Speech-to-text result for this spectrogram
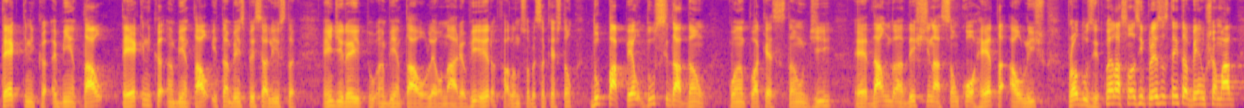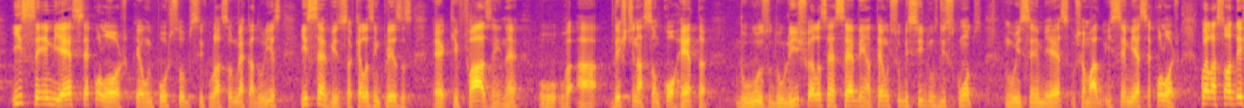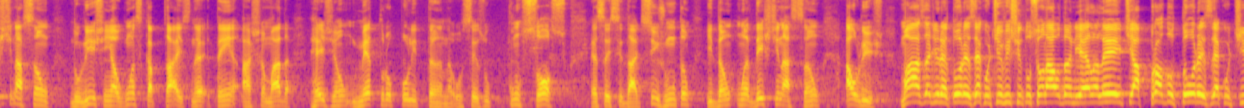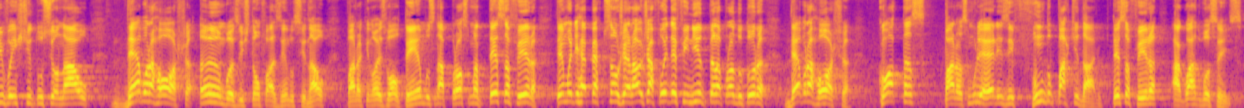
técnica ambiental, técnica ambiental e também especialista em direito ambiental, Leonária Vieira, falando sobre essa questão do papel do cidadão quanto à questão de é, dar uma destinação correta ao lixo produzido. Com relação às empresas, tem também o chamado ICMS ecológico, que é o Imposto sobre Circulação de Mercadorias e Serviços. Aquelas empresas é, que fazem né, o, a destinação correta do uso do lixo, elas recebem até uns subsídios, uns descontos no ICMS, o chamado ICMS ecológico. Com relação à destinação do lixo, em algumas capitais né, tem a chamada região metropolitana, ou seja, o consórcio essas cidades se juntam e dão uma destinação ao lixo. Mas a diretora executiva institucional Daniela Leite, a produtora executiva institucional Débora Rocha, ambas estão fazendo sinal para que nós voltemos na próxima terça-feira. Tema de repercussão geral já foi definido pela produtora Débora Rocha. Cotas para as mulheres e fundo partidário. Terça-feira, aguardo vocês.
